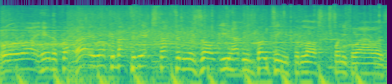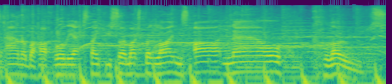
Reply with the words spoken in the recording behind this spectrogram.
All right, here the hey, welcome back to the X Factor. The result you have been voting for the last 24 hours, and on behalf of all the X, thank you so much. But lines are now closed.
